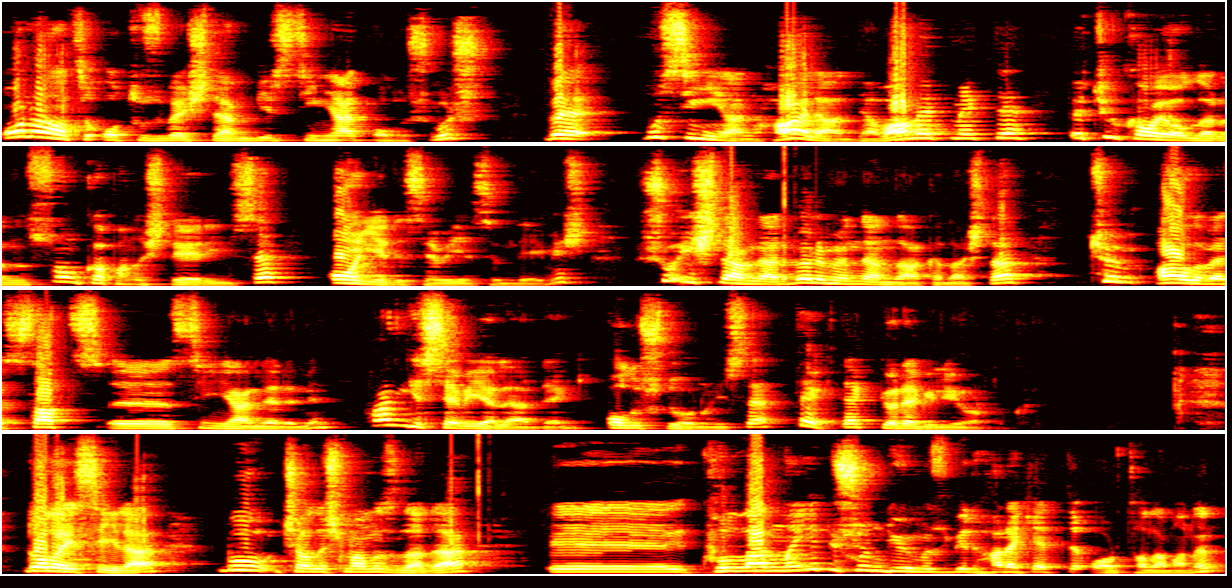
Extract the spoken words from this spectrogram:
16.35'ten bir sinyal oluşmuş ve bu sinyal hala devam etmekte ve Türk Hava Yolları'nın son kapanış değeri ise 17 seviyesindeymiş. Şu işlemler bölümünden de arkadaşlar tüm al ve sat e, sinyallerinin hangi seviyelerde oluştuğunu ise tek tek görebiliyorduk. Dolayısıyla bu çalışmamızla da e, kullanmayı düşündüğümüz bir hareketli ortalamanın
